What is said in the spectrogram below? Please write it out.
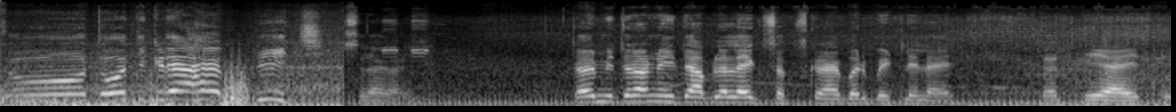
सो तो तिकडे आहे बीच दुसऱ्या गाडी तर मित्रांनो इथे आपल्याला एक सबस्क्रायबर भेटलेला आहे. तर हे आहेत ते.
